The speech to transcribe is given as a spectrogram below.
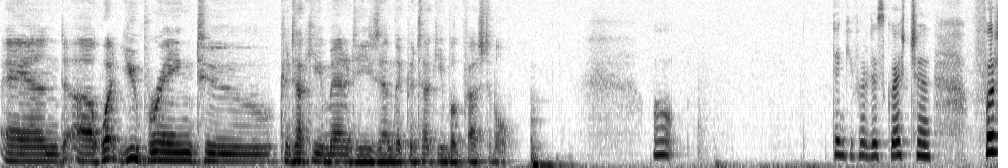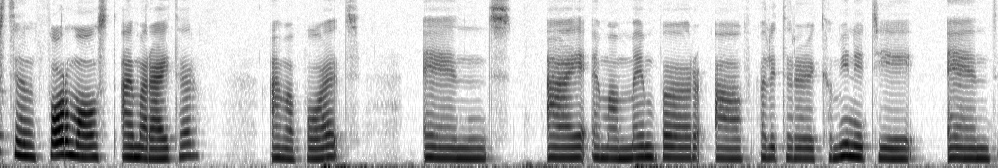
and uh, what you bring to Kentucky Humanities and the Kentucky Book Festival. Well, thank you for this question. First and foremost, I'm a writer, I'm a poet, and I am a member of a literary community, and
